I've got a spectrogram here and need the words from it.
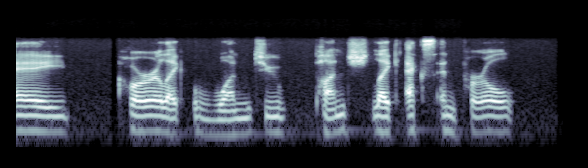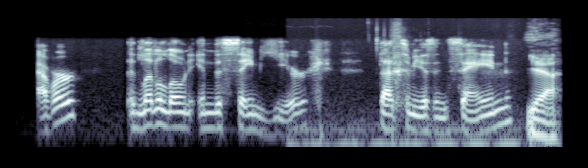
a horror like one-two punch like X and Pearl ever, let alone in the same year. that to me is insane. Yeah.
